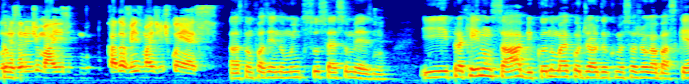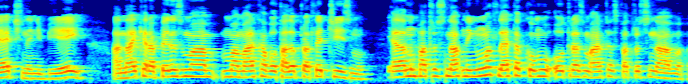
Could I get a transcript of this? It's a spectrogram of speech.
valorizando tão... demais. Cada vez mais a gente conhece. Elas estão fazendo muito sucesso mesmo. E para quem não sabe, quando o Michael Jordan começou a jogar basquete na NBA, a Nike era apenas uma, uma marca voltada para o atletismo ela não patrocinava nenhum atleta como outras marcas patrocinavam.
